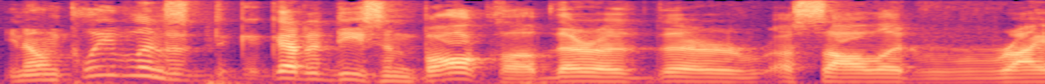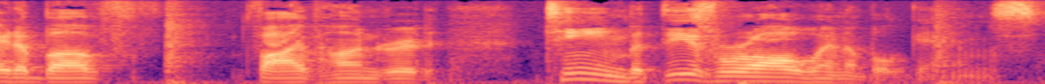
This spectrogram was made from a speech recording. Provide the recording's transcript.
You know, and Cleveland's got a decent ball club. They're a, they're a solid right above 500 team, but these were all winnable games.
